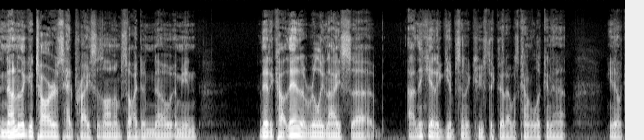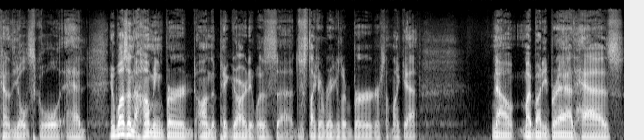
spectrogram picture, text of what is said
None of the guitars had prices on them, so I didn't know. I mean, they had a they had a really nice. Uh, I think he had a Gibson acoustic that I was kind of looking at. You know, kind of the old school. It had it wasn't a hummingbird on the pick guard. It was uh, just like a regular bird or something like that. Now, my buddy Brad has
